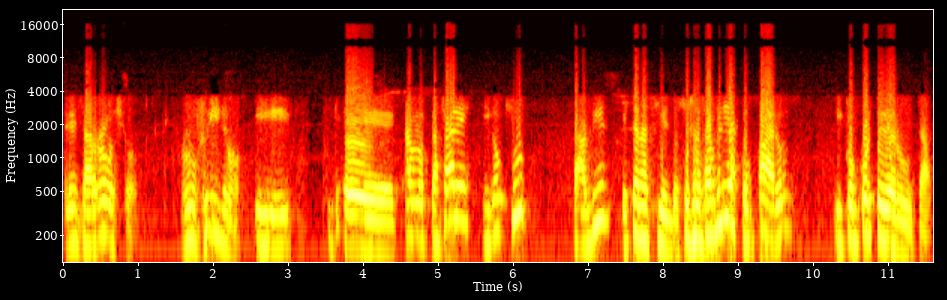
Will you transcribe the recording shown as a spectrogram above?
Tres Arroyo, Rufino y eh, Carlos Casares y Doc Sur también están haciendo sus asambleas con paros y con corte de ruta.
